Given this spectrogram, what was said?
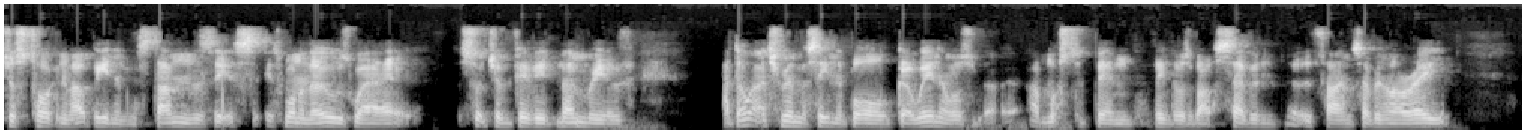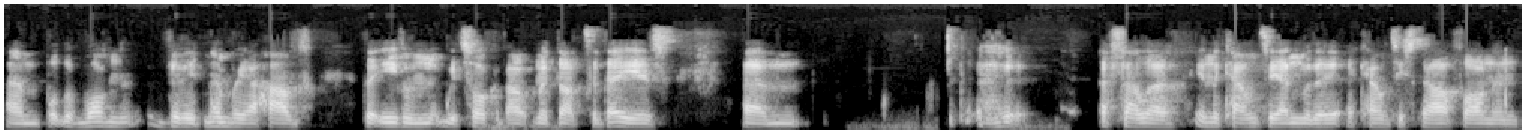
just talking about being in the stands, it's it's one of those where such a vivid memory of. I don't actually remember seeing the ball go in. I was I must have been I think I was about seven at the time, seven or eight. Um, but the one vivid memory I have that even we talk about with my dad today is um, a fella in the county end with a, a, county scarf on and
